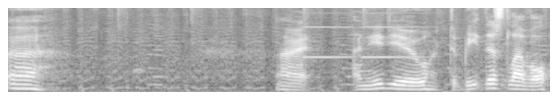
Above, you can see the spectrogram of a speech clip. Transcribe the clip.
Uh, alright. I need you to beat this level.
